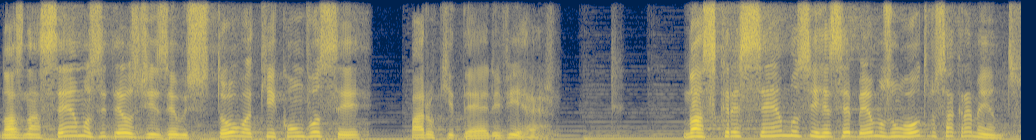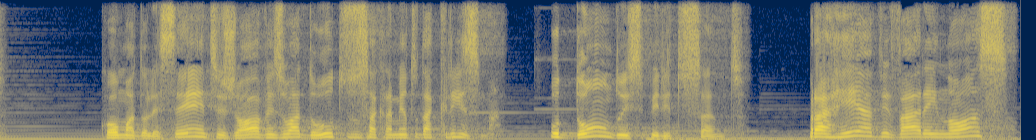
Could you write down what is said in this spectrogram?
Nós nascemos e Deus diz: Eu estou aqui com você para o que der e vier nós crescemos e recebemos um outro sacramento. Como adolescentes, jovens ou adultos, o sacramento da crisma, o dom do Espírito Santo, para reavivar em nós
